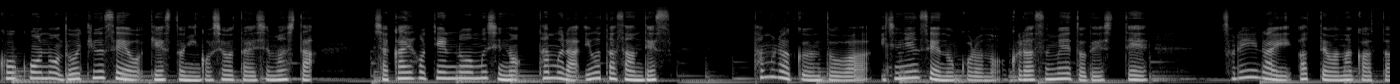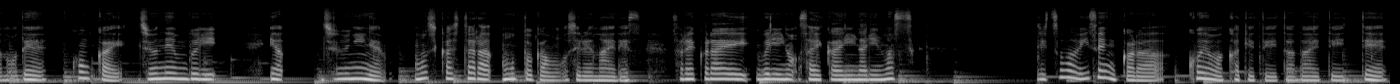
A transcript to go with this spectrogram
高校の同級生をゲストにご招待しました。社会保険労務士の田村陽太さんです。田村くんとは1年生の頃のクラスメートでして、それ以来会ってはなかったので、今回10年ぶり、12年、もしかしたらもっとかもしれないです。それくらいぶりの再会になります。実は以前から声はかけていただいていて、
